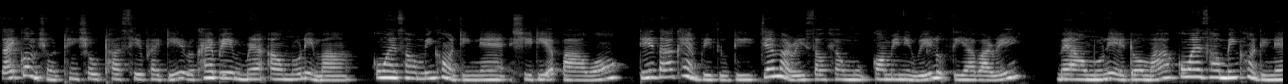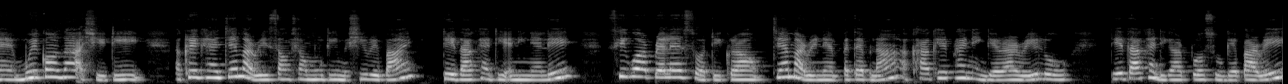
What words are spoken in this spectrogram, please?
စိုက်ကော့မရှင်ထိန်ရှုပ်ထားဆေးဖရိုက်တီရခိုင်ပြည်မရန်အောင်မျိုးနေမှာကိုဝန်ဆောင်မင်းခွန်တီနဲ့အရှိတီအပါအဝင်ဒေသခံပြည်သူတီကျမ်းမာရေးစောင့်ရှောက်မှုကွန်မြူနတီလို့သိရပါရယ်မန်အောင်မျိုးနေတော့မှာကိုဝန်ဆောင်မင်းခွန်တီနဲ့မွေးကောင်းစားအရှိတီအခရခံကျမ်းမာရေးစောင့်ရှောက်မှုတီမရှိရပိုင်းဒေသခံတီအနေနဲ့လေ စီဝါပရလဲစော်တီဂရောင်းကျမ်းမာရေးနဲ့ပတ်သက်ပနာအခါခေဖိုင်နေကြရရလို့ဒေသခံတီကပြောဆိုခဲ့ပါရယ်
